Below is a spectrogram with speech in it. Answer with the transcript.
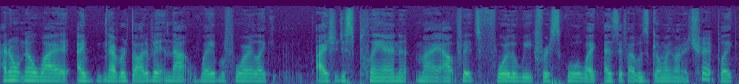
I don't know why I've never thought of it in that way before. Like, I should just plan my outfits for the week for school, like as if I was going on a trip. Like,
